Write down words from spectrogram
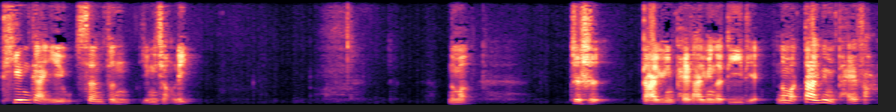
天干也有三分影响力。那么，这是。大运排大运的第一点，那么大运排法，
